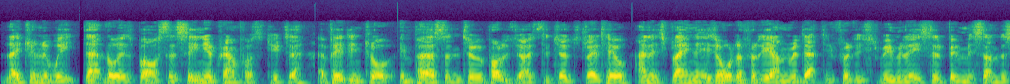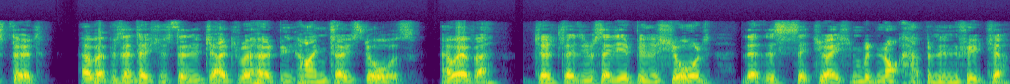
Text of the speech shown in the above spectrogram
later in the week, that lawyer's boss, the senior Crown prosecutor, appeared in court in person to apologise to Judge Gledhill and explain that his order for the unredacted footage to be released had been misunderstood. Her representations to the judge were heard behind closed doors. However, Judge Gledhill said he had been assured that this situation would not happen in the future.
